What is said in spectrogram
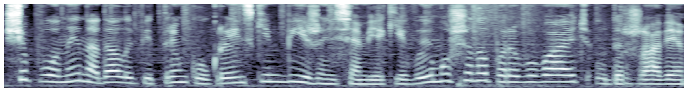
щоб вони надали підтримку українським біженцям, які вимушено перебувають у державі.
